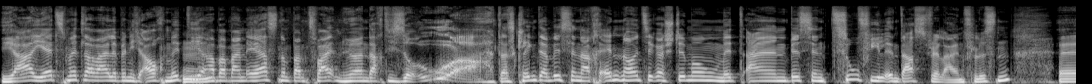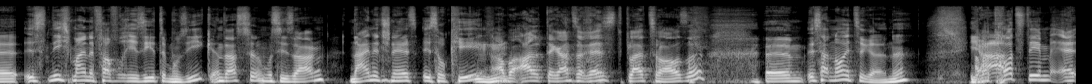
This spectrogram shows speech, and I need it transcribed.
Ja, jetzt mittlerweile bin ich auch mit dir, aber beim ersten und beim zweiten Hören dachte ich so, uah, das klingt ein bisschen nach End-90er Stimmung mit ein bisschen zu viel Industrial-Einflüssen. Äh, ist nicht meine favorisierte Musik, Industrial, muss ich sagen. Nine Inch Nails ist okay, aber halt, der ganze Rest bleibt zu Hause. Ähm, ist halt 90er, ne? Ja. Aber trotzdem, äh,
